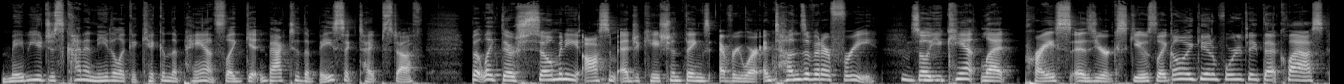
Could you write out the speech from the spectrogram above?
maybe you just kind of need like a kick in the pants, like getting back to the basic type stuff. But like there's so many awesome education things everywhere and tons of it are free. Mm-hmm. So you can't let price as your excuse like, "Oh, I can't afford to take that class."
